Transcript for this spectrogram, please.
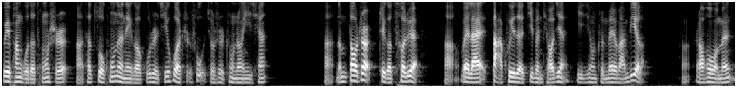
微盘股的同时啊，它做空的那个股指期货指数就是中证一千啊，那么到这儿这个策略。啊，未来大亏的基本条件已经准备完毕了啊，然后我们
